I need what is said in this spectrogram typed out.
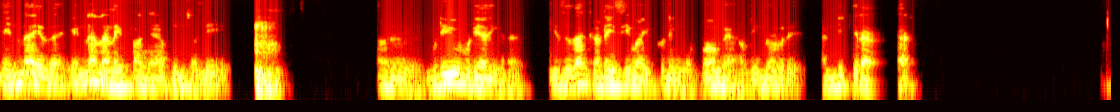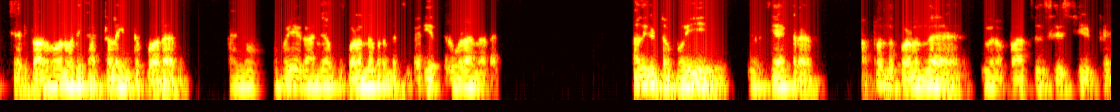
என்ன எதை என்ன நினைப்பாங்க அப்படின்னு சொல்லி அவரு முடியவே முடியாதுங்கிறார். இதுதான் கடைசி வாய்ப்பு நீங்க போங்க அப்படின்னு அவரு கண்டிக்கிறார். சரி பகவானுடைய கட்டளைன்ட்டு போறாரு. அங்க போய் ராஜாவுக்கு குழந்தை பிறந்தது பெரிய திருவிழா நடக்கும் அதுகிட்ட போய் இவர் கேட்கிறார் அப்ப அந்த குழந்தை இவரை பார்த்து சிரிச்சுக்கிட்டு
